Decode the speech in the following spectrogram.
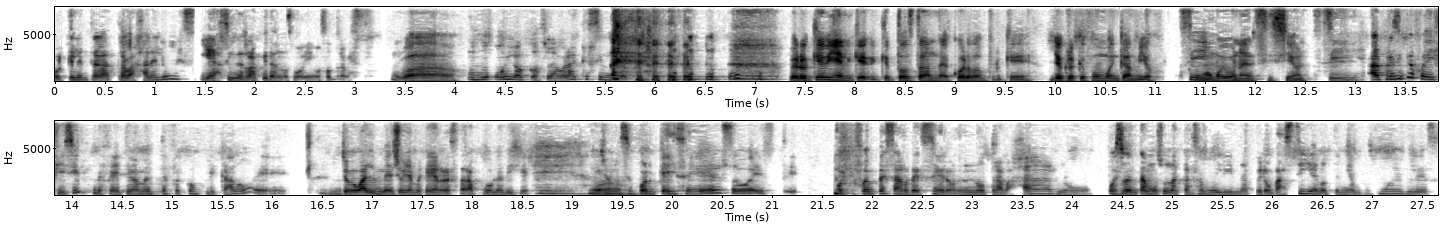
porque él entraba a trabajar el lunes y así de rápido nos movimos otra vez. Wow. Muy, muy locos, la verdad que sí, muy locos. Pero qué bien que, que todos estaban de acuerdo, porque yo creo que fue un buen cambio. Sí, muy buena decisión. sí. Al principio fue difícil, definitivamente fue complicado. eh, yo al mes yo ya me quería regresar a Puebla, dije, yo no sé por qué hice eso, este, porque fue empezar de cero, no trabajar, no, pues rentamos una casa muy linda, pero vacía, no teníamos muebles.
